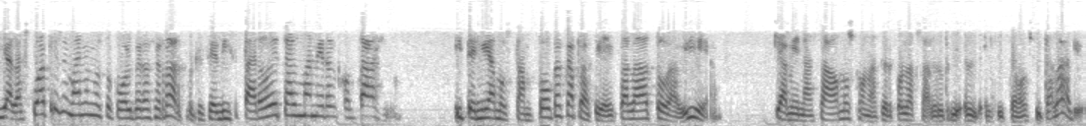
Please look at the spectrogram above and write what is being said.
Y a las cuatro semanas nos tocó volver a cerrar porque se disparó de tal manera el contagio y teníamos tan poca capacidad instalada todavía que amenazábamos con hacer colapsar el, sistema hospitalario.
